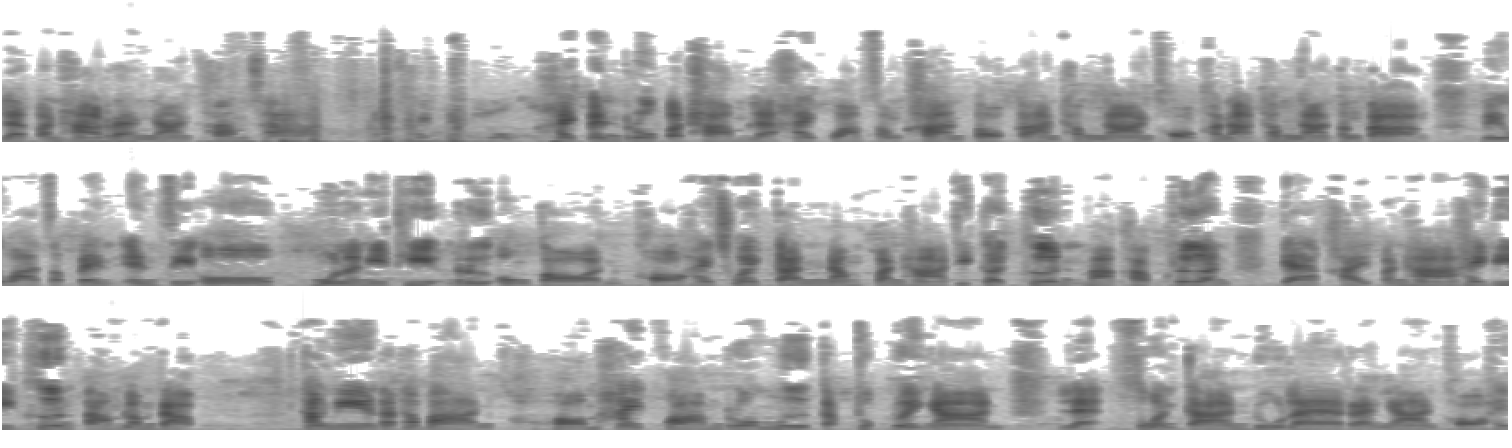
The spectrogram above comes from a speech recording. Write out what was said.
และปัญหาแรงงานข้ามชาติ ให้เป็นรูปให้เป็นรูปธรรม และให้ความสำคัญต่อการทำงานของคณะทำงานต่างๆ ไม่ว่าจะเป็น NGO มูลนิธิหรือองค์กร ขอให้ช่วยกันนำปัญหาที่เกิดขึ้นมาขับเคลื่อน แก้ไขปัญหาให้ดีขึ้นตามลำดับทั้งนี้รัฐบาลพร้อมให้ความร่วมมือกับทุกหน่วยงาน และส่วนการดูแลแรงงานขอให้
